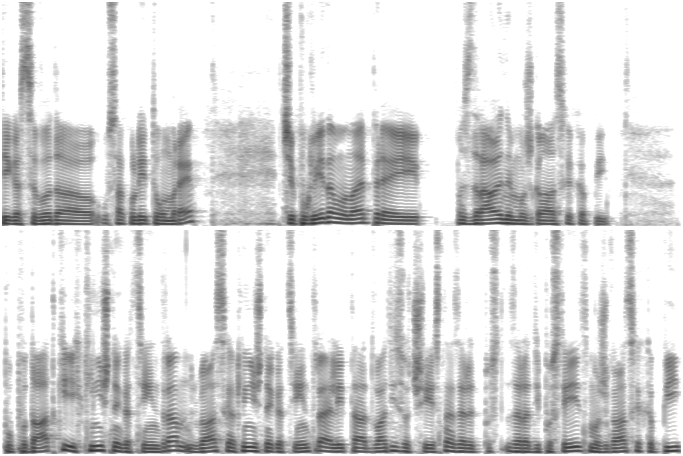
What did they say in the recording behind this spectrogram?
tega, seveda, vsako leto umre. Če pogledamo najprej zdravljenje možganske kapi. Po podatkih kliničnega centra, Ljubljanskega kliničnega centra, je leta 2016 zaradi, zaradi posledic možganske kapi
